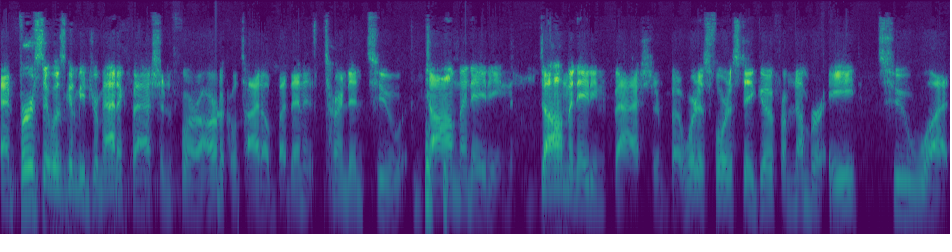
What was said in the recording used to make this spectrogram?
at first it was going to be dramatic fashion for our article title, but then it turned into dominating, dominating fashion. But where does Florida State go from number eight to what?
